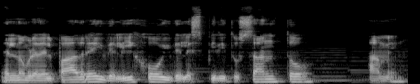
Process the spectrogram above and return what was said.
En el nombre del Padre y del Hijo y del Espíritu Santo. Amén.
